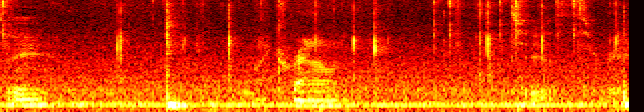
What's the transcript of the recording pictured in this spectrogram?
three. my crown. Two, three.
